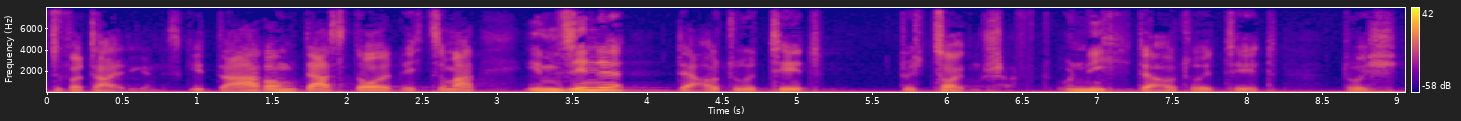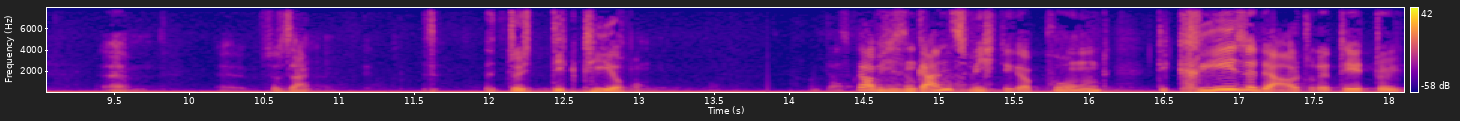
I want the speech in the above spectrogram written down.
zu verteidigen. Es geht darum, das deutlich zu machen im Sinne der Autorität durch Zeugenschaft und nicht der Autorität durch ähm, äh, sozusagen durch Diktierung. Das, glaube ich, ist ein ganz wichtiger Punkt. Die Krise der Autorität durch,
